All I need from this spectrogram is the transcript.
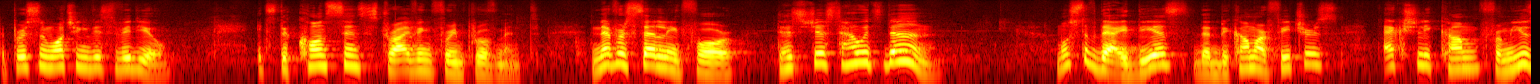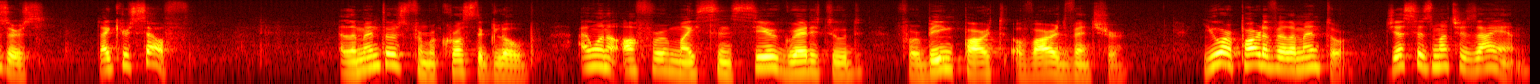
the person watching this video. It's the constant striving for improvement, never settling for, that's just how it's done. Most of the ideas that become our features actually come from users, like yourself. Elementors from across the globe, I want to offer my sincere gratitude for being part of our adventure. You are part of Elementor, just as much as I am.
